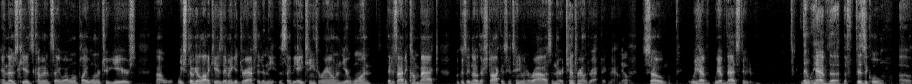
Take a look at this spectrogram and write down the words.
And those kids come in and say, Well, I want to play one or two years. Uh, we still get a lot of kids, they may get drafted in the, let's say, the 18th round in year one. They decide to come back because they know their stock is continuing to rise and they're a 10th round draft pick now. Yep. So we have we have that student. Then we have the the physical uh,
